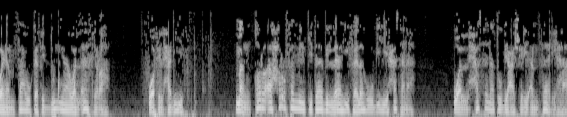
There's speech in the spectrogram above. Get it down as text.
وينفعك في الدنيا والآخرة. وفي الحديث من قرأ حرفا من كتاب الله فله به حسنة والحسنة بعشر أمثالها.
